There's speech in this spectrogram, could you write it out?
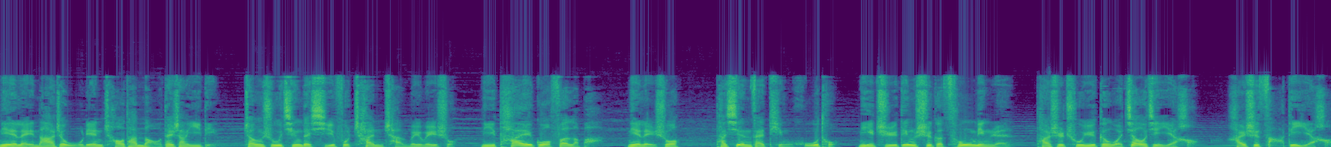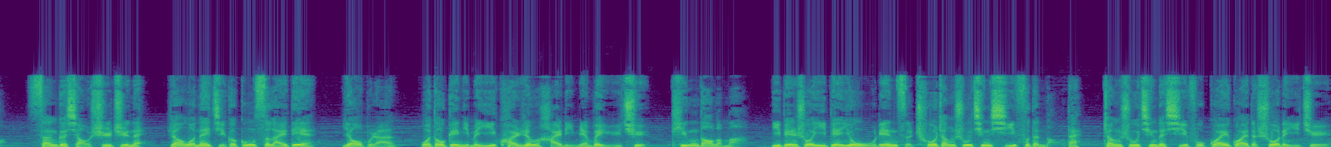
聂磊拿着五连朝他脑袋上一顶。张淑清的媳妇颤颤巍巍说：“你太过分了吧？”聂磊说：“他现在挺糊涂，你指定是个聪明人。他是出于跟我较劲也好，还是咋地也好，三个小时之内让我那几个公司来电，要不然我都给你们一块扔海里面喂鱼去。听到了吗？”一边说一边用五莲子戳张淑清媳妇的脑袋。张淑清的媳妇乖乖的说了一句：“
